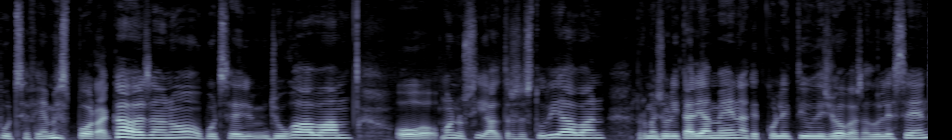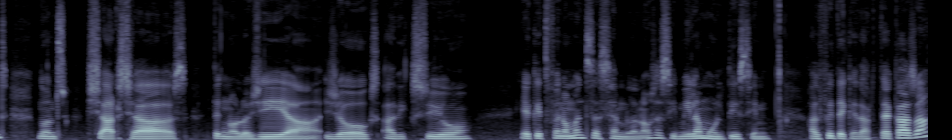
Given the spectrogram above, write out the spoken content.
potser fèiem esport a casa, no? o potser jugàvem, o, bueno, sí, altres estudiaven, però majoritàriament aquest col·lectiu de joves, adolescents, doncs xarxes, tecnologia, jocs, addicció... I aquest fenomen s'assembla, no? s'assimila moltíssim. El fet de quedar-te a casa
